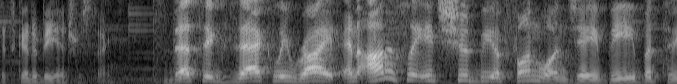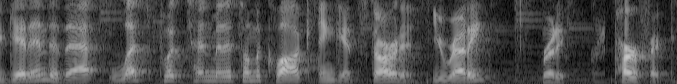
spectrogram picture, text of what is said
It's going to be interesting. That's exactly right. And honestly, it should be a fun one, JB. But to get into that, let's put 10 minutes on the clock and get started. You ready? Ready. Perfect.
